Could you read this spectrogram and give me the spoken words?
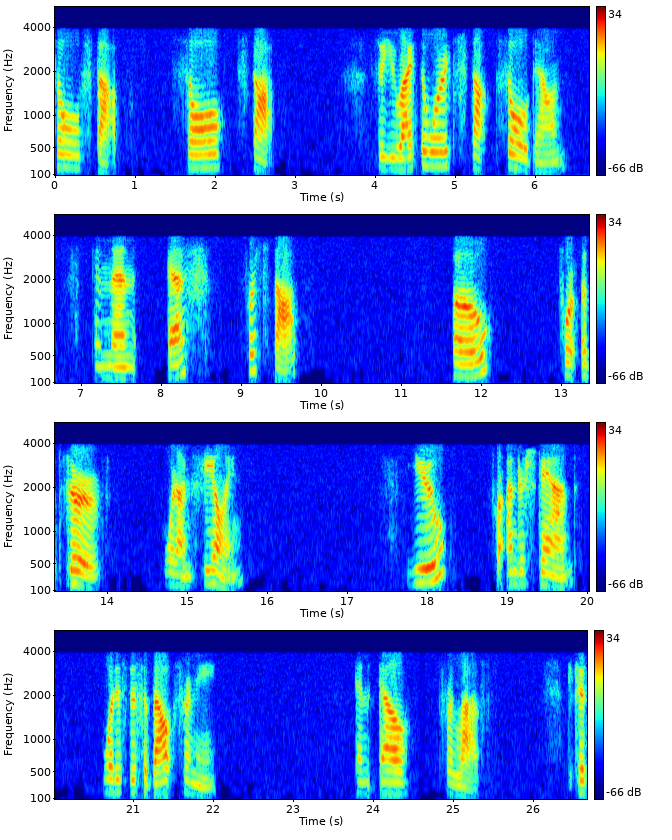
Soul Stop. Soul Stop. So you write the word stop soul down, and then S for stop, O for observe what I'm feeling. U for understand what is this about for me. And L for love. Because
